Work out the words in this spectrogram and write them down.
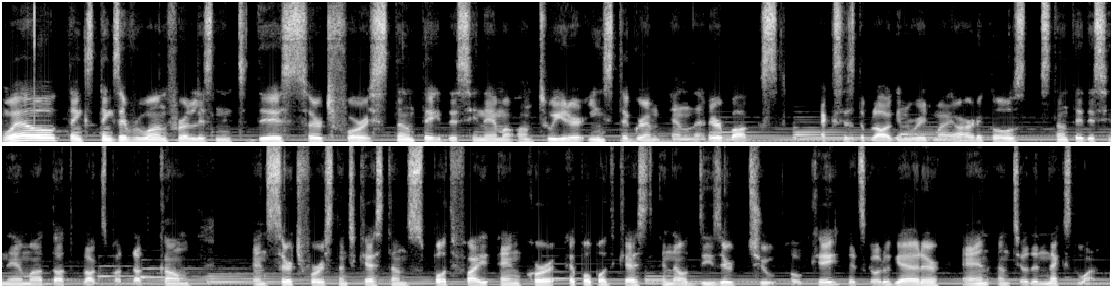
well, thanks thanks everyone for listening to this. Search for Estante de Cinema on Twitter, Instagram, and Letterboxd. access the blog and read my articles, estantedecinema.blogspot.com and search for Estantecast on Spotify, Anchor, Apple Podcast, and now Deezer too. Okay, let's go together and until the next one.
